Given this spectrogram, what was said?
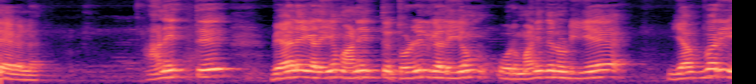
தேவையில்லை. அனைத்து வேலைகளையும் அனைத்து தொழில்களையும் ஒரு மனிதனுடைய எவ்வரி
